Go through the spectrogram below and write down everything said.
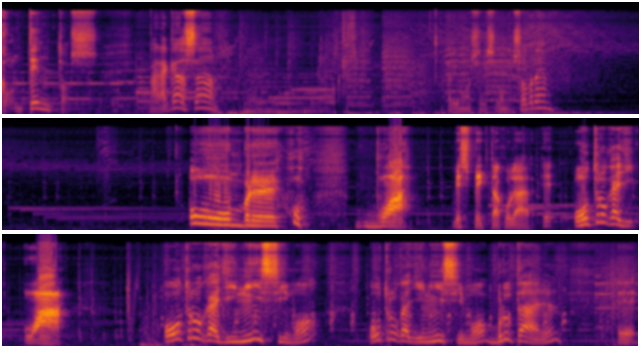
contentos para casa. Abrimos el segundo sobre. ¡Hombre! ¡Buah! Espectacular. Eh, otro galli... ¡Buah! Otro gallinísimo. Otro gallinísimo. Brutal. Eh,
